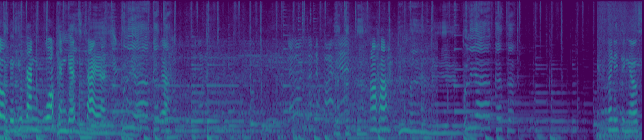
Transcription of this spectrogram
So big you can walk and get tired. Yeah. Uh huh. Anything else?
